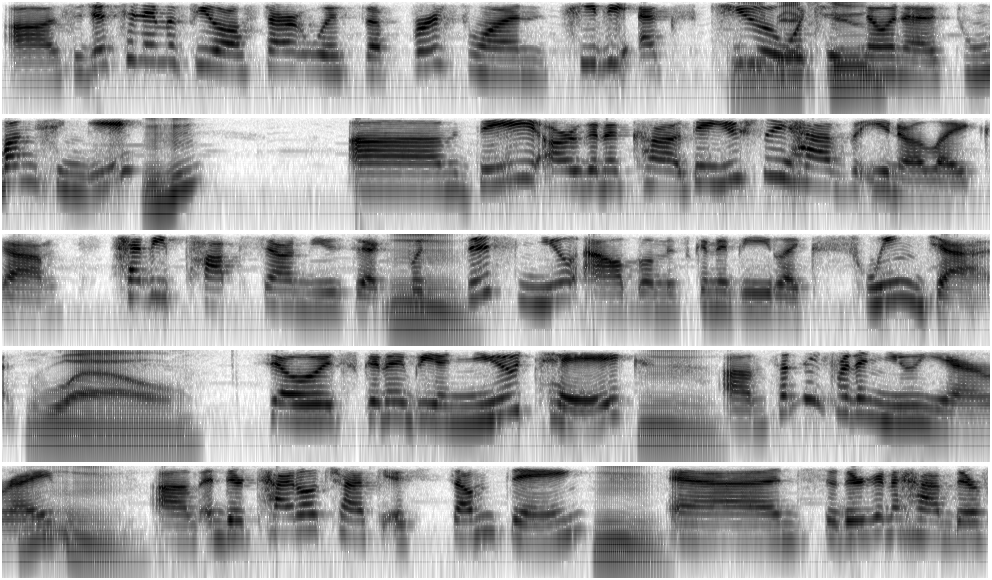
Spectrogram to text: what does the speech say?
Uh, so just to name a few, I'll start with the first one, TVXQ, which TVXQ. is known as 동방신기. Mm-hmm. Um, they are gonna come. They usually have, you know, like um, heavy pop sound music, Mm. but this new album is gonna be like swing jazz. Wow. So it's gonna be a new take, Mm. um, something for the new year, right? Mm. Um, and their title track is something. Mm. And so they're going to have their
